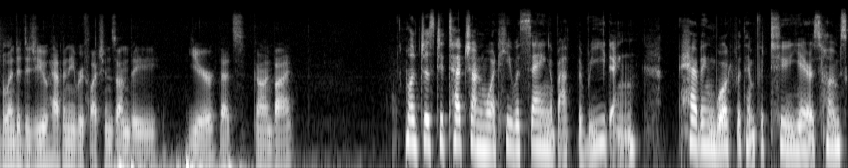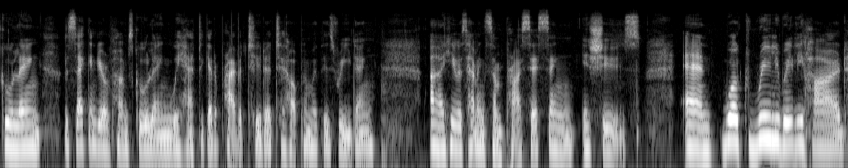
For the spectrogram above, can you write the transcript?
Belinda, did you have any reflections on the year that's gone by? Well, just to touch on what he was saying about the reading, having worked with him for two years homeschooling, the second year of homeschooling, we had to get a private tutor to help him with his reading. Uh, he was having some processing issues and worked really, really hard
